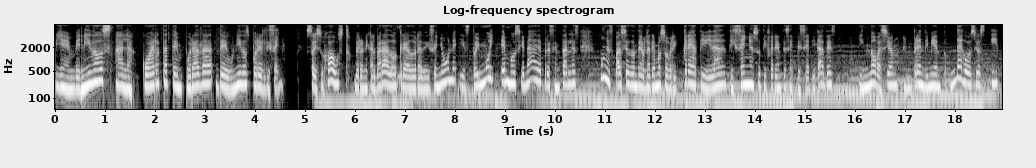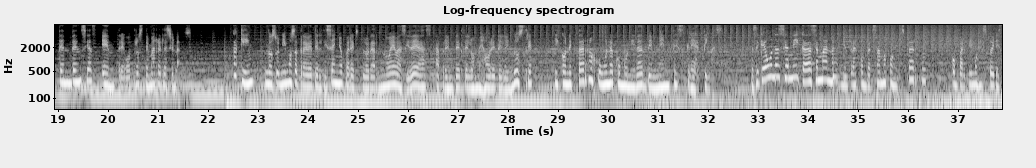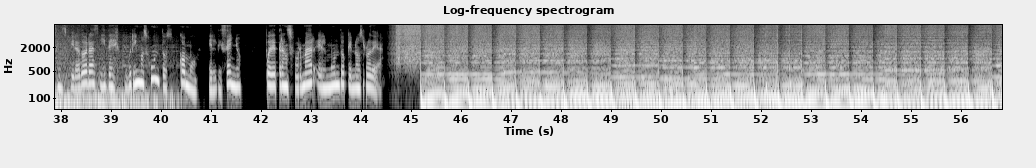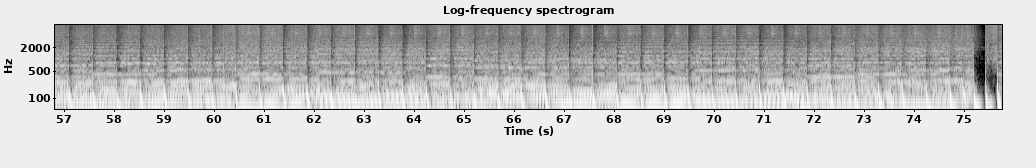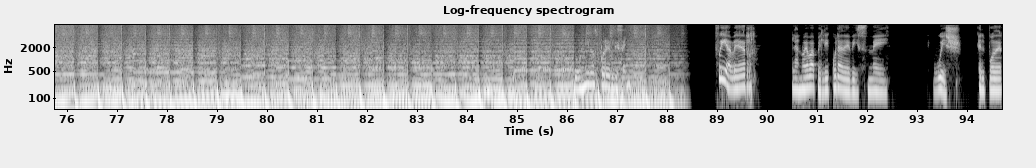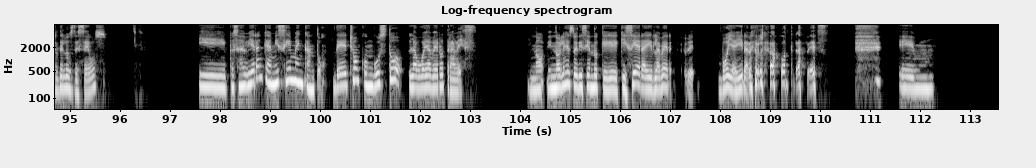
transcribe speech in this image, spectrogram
Bienvenidos a la cuarta temporada de Unidos por el Diseño. Soy su host, Verónica Alvarado, creadora de Diseño UNE, y estoy muy emocionada de presentarles un espacio donde hablaremos sobre creatividad, diseño en sus diferentes especialidades, innovación, emprendimiento, negocios y tendencias, entre otros temas relacionados. Aquí nos unimos a través del diseño para explorar nuevas ideas, aprender de los mejores de la industria y conectarnos con una comunidad de mentes creativas. Así que únanse a mí cada semana mientras conversamos con expertos, compartimos historias inspiradoras y descubrimos juntos cómo el diseño puede transformar el mundo que nos rodea. Diseño. Fui a ver la nueva película de Disney, Wish, El poder de los deseos. Y pues vieran que a mí sí me encantó. De hecho, con gusto la voy a ver otra vez. No, y no les estoy diciendo que quisiera irla a ver. Eh, voy a ir a verla otra vez. Em,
